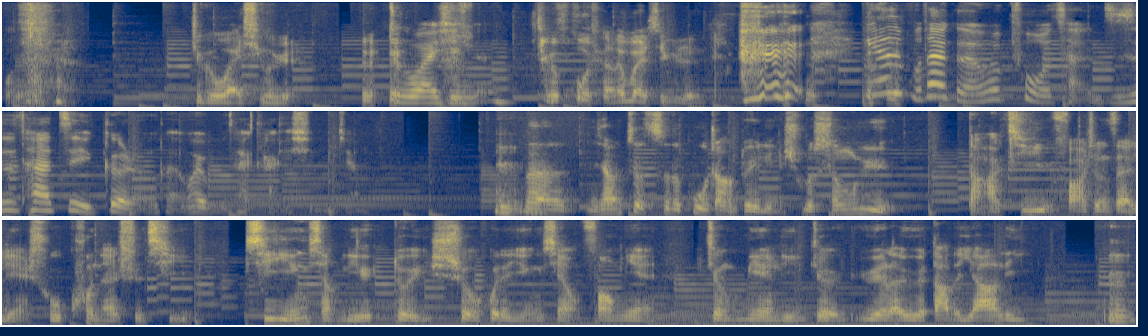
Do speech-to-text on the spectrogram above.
我的天，这个外星人，这个外星人，这个破产的外星人，应该是不太可能会破产，只是他自己个人可能会不太开心这样。嗯，那你像这次的故障对脸书的声誉。打击发生在脸书困难时期，其影响力对社会的影响方面正面临着越来越大的压力。嗯，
